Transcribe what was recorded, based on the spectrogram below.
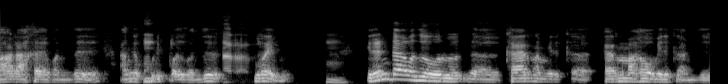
பாலாக வந்து அங்க குடிப்பது வந்து குறைவு. இரண்டாவது ஒரு காரணம் இருக்க காரணமாகவும் இருக்கலாம் இது.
